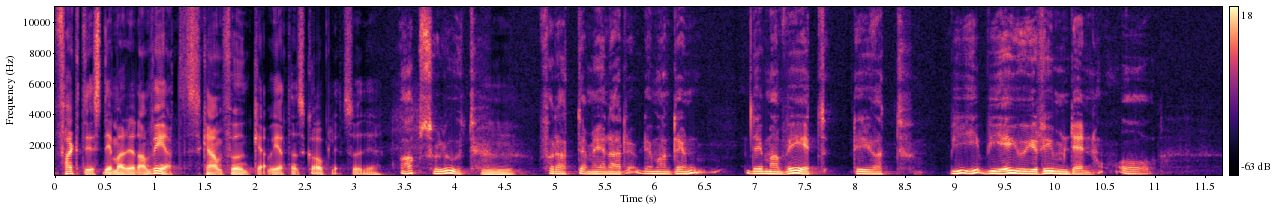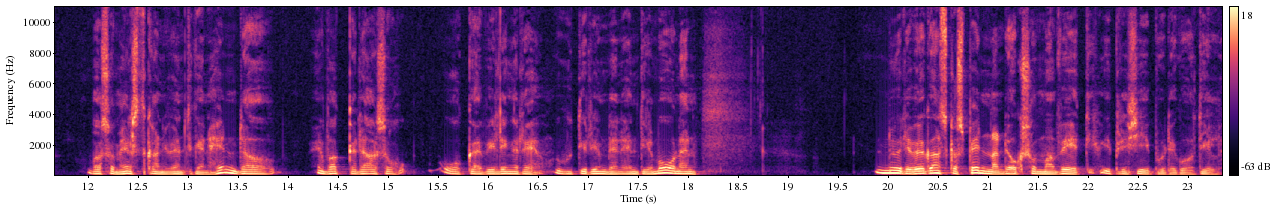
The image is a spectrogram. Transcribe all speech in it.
faktiskt det man redan vet kan funka vetenskapligt. Så det... Absolut. Mm. För att jag menar, det man, det, det man vet det är ju att vi, vi är ju i rymden och vad som helst kan ju egentligen hända. Och en vacker dag så åker vi längre ut i rymden än till månen. Nu är det väl ganska spännande också om man vet i princip hur det går till.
